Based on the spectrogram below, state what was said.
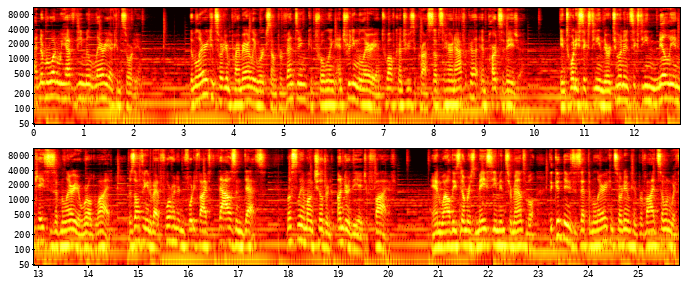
at number one we have the Malaria Consortium. The Malaria Consortium primarily works on preventing, controlling, and treating malaria in 12 countries across sub Saharan Africa and parts of Asia. In 2016, there were 216 million cases of malaria worldwide, resulting in about 445,000 deaths, mostly among children under the age of 5. And while these numbers may seem insurmountable, the good news is that the Malaria Consortium can provide someone with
